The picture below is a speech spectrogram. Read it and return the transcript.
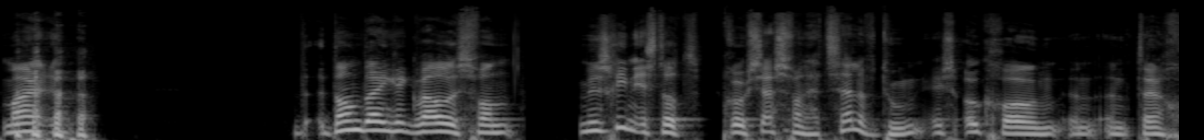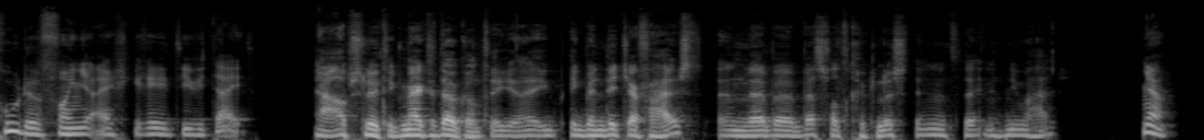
Maar dan denk ik wel eens van... Misschien is dat proces van het zelf doen... is ook gewoon een, een ten goede van je eigen creativiteit. Ja, absoluut. Ik merk het ook, want ik, ik, ik ben dit jaar verhuisd en we hebben best wat geklust in het, eh, in het nieuwe huis. Ja.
